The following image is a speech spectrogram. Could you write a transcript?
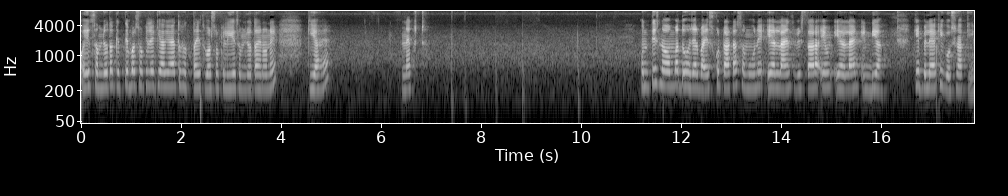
और ये समझौता कितने वर्षों के लिए किया गया है? तो सत्ताईस वर्षों के लिए समझौता इन्होंने किया है। नेक्स्ट। उनतीस नवंबर 2022 को टाटा समूह ने एयरलाइंस, विस्तारा एवं एयरलाइन इंडिया के विलय की घोषणा की।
